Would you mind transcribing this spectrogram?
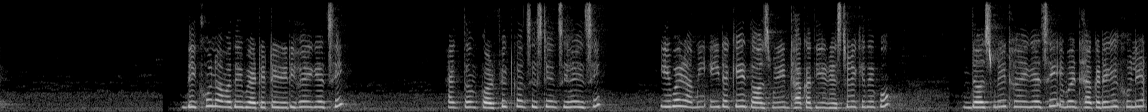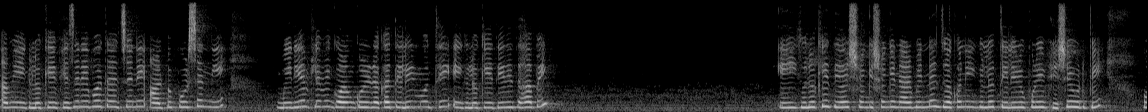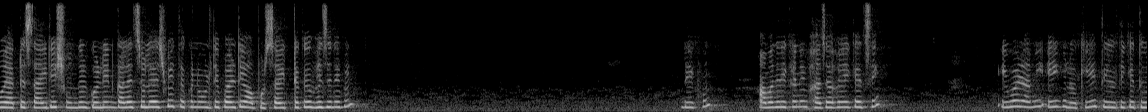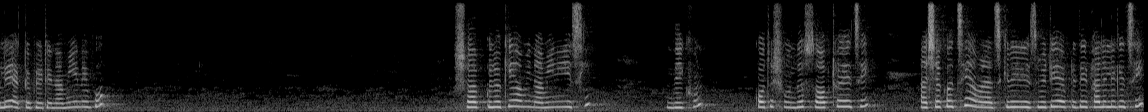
দেখুন, আমাদের ব্যাটারটা রেডি হয়ে গেছে। একদম পারফেক্ট কনসিস্টেন্সি হয়েছে। এবার আমি এইটাকে দশ মিনিট ঢাকা দিয়ে রেস্টে রেখে দেব। দশ মিনিট হয়ে গেছে, এবার ঢাকাটাকে খুলে আমি এগুলোকে ভেজে নেব। তার জন্যে অল্প পোর্শন নিয়ে মিডিয়াম ফ্লেমে গরম করে রাখা তেলের মধ্যে এগুলোকে দিয়ে দিতে হবে। এইগুলোকে দেওয়ার সঙ্গে সঙ্গে নাড়বেন না, যখন এইগুলো তেলের উপরে ভেসে উঠবে ও একটা সাইডে সুন্দর গোল্ডেন কালার চলে আসবে, তখন উল্টে পাল্টে অপর সাইডটাকেও ভেজে নেবেন। দেখুন আমাদের এখানে ভাজা হয়ে গেছে। এবার আমি এইগুলোকে তেল থেকে তুলে একটা প্লেটে নামিয়ে নেব। সবগুলোকে আমি নামিয়ে নিয়েছি। দেখুন কত সুন্দর সফট হয়েছে। আশা করছি আমার আজকের এই রেসিপিটি আপনাদের ভালো লেগেছে।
